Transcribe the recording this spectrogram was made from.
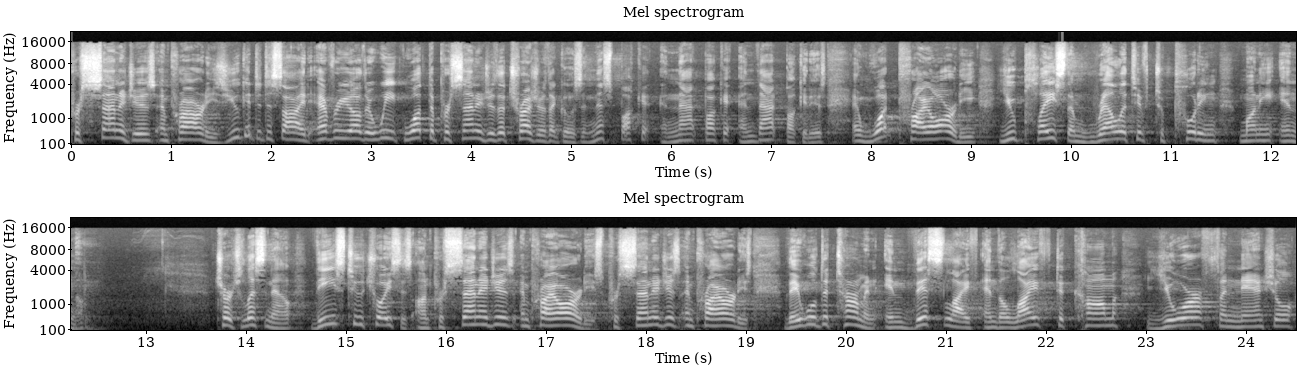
percentages and priorities. You get to decide every other week what the percentage of the treasure that goes in this bucket and that bucket and that bucket is, and what priority you place them relative to putting money in them. Church, listen now. These two choices on percentages and priorities, percentages and priorities, they will determine in this life and the life to come your financial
